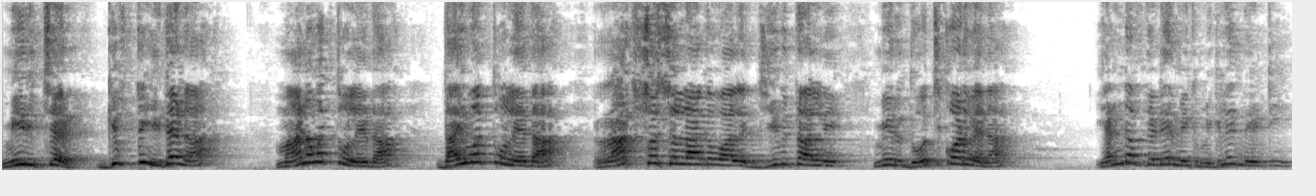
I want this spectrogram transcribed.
మీరిచ్చే గిఫ్ట్ ఇదేనా? మానవత్వం లేదా? దైవత్వం లేదా? రాక్షసులాగా వాళ్ళ జీవితాల్ని మీరు దోచుకోవడమేనా? ఎండ్ ఆఫ్ ద డే మీకు మిగిలింది ఏంటి?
